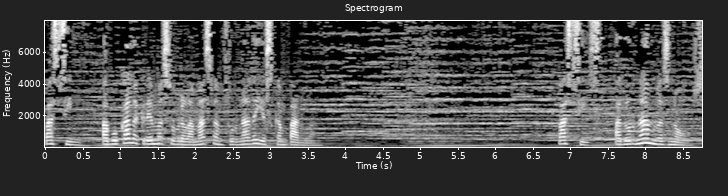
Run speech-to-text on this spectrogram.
Pas 5. Abocar la crema sobre la massa enfornada i escampar-la. Pas 6. Adornar amb les nous.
